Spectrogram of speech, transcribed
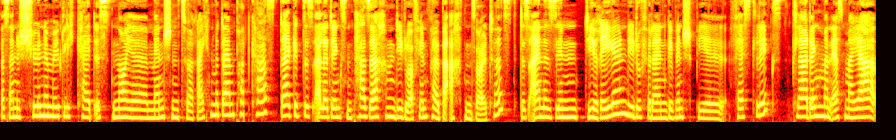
was eine schöne Möglichkeit ist, neue Menschen zu erreichen mit deinem Podcast. Da gibt es allerdings ein paar Sachen, die du auf jeden Fall beachten solltest. Das eine sind die Regeln, die du für dein Gewinnspiel festlegst. Klar denkt man erstmal, ja,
